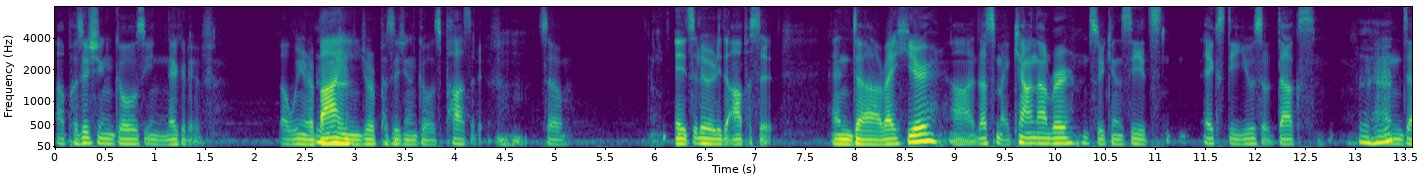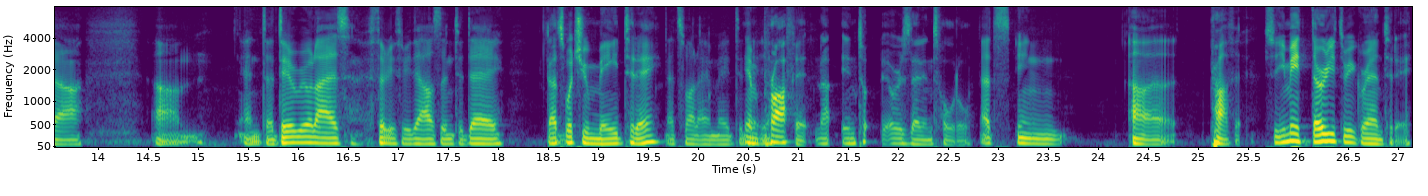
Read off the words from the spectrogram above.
uh, position goes in negative, but when you're buying, your position goes positive. So it's literally the opposite. And uh, right here, uh, that's my account number. So you can see it's XDUs of Dux. And uh, um, and uh, they realized 33,000 today. That's what you made today That's what I made today. in yeah. profit, not in, to- or is that in total? That's in uh, profit. So you made thirty-three grand today.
